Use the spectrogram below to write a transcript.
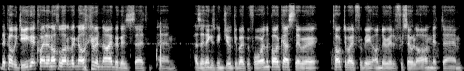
they probably do get quite an awful lot of acknowledgement now because, uh, um, as I think has been joked about before in the podcast, they were talked about for being underrated for so long that um,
